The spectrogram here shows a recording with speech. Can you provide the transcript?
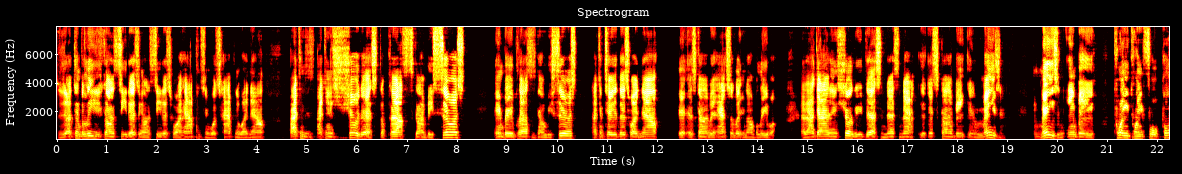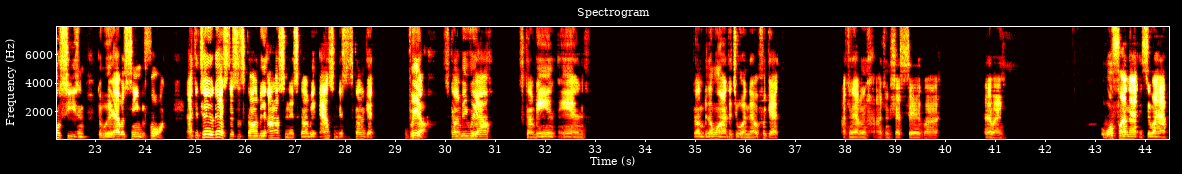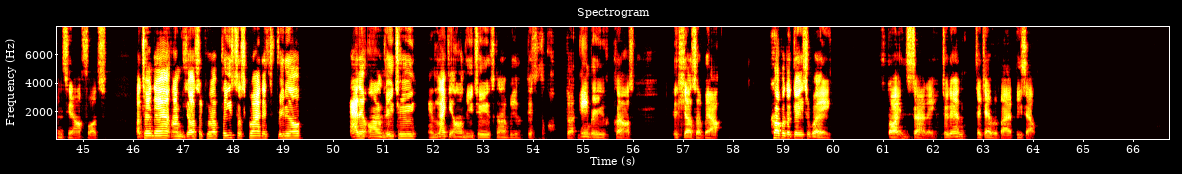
I can't believe you're gonna see this. You're gonna see this what happens and what's happening right now. But I can I can show this. The playoffs is gonna be serious. NBA playoffs is gonna be serious. I can tell you this right now. It, it's gonna be absolutely unbelievable. And I gotta show you this and this and that. It's gonna be amazing, amazing NBA 2024 postseason that we've ever seen before. I can tell you this. This is gonna be awesome. It's gonna be awesome. This is gonna get real. It's gonna be real. It's gonna be in, in gonna be the one that you will never forget. I can never I can just say but anyway. We'll find out and see what happens here, folks. Until then, I'm Joseph Crudup. Please subscribe this video, add it on YouTube, and like it on YouTube. It's gonna be this is the NBA playoffs. It's just about couple of days away, starting Saturday. Till then, take care, everybody. Peace out.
